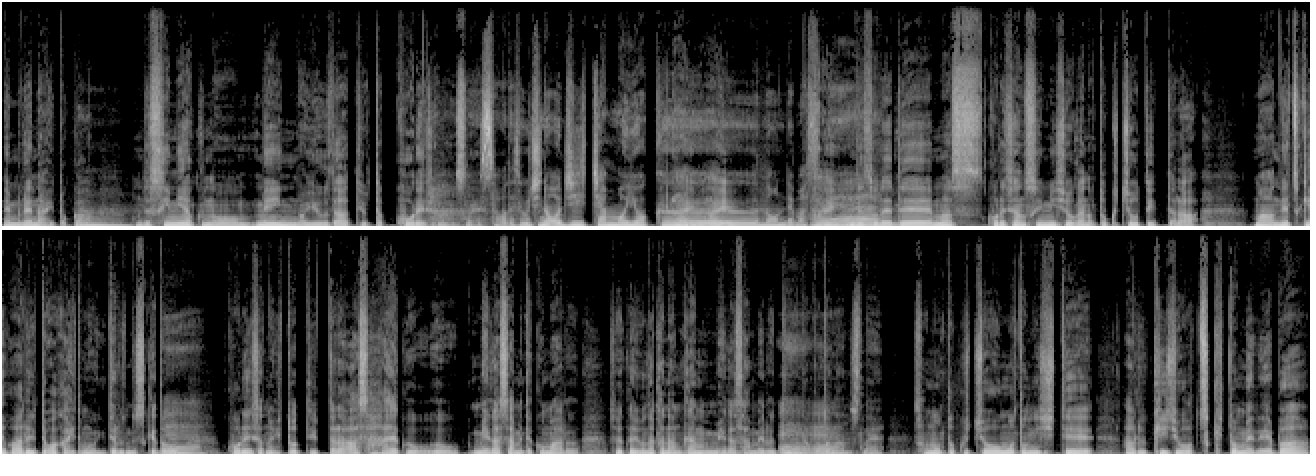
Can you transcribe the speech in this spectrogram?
眠れないとか、うん。で睡眠薬のメインのユーザーって言ったら高齢者なんですね。そうです。うちのおじいちゃんもよくはいはい。飲んでますはね。い、でそれで、まあ、す高齢者の睡眠障害の特徴って言ったら、まあ、寝つきが悪いって若い人もいてるんですけど、え高齢者の人って言ったら朝早く目が覚めて困るそれから夜中何回も目が覚めるっていうようなことなんですね。その特徴をもとにしてある記事を突き止めれば、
